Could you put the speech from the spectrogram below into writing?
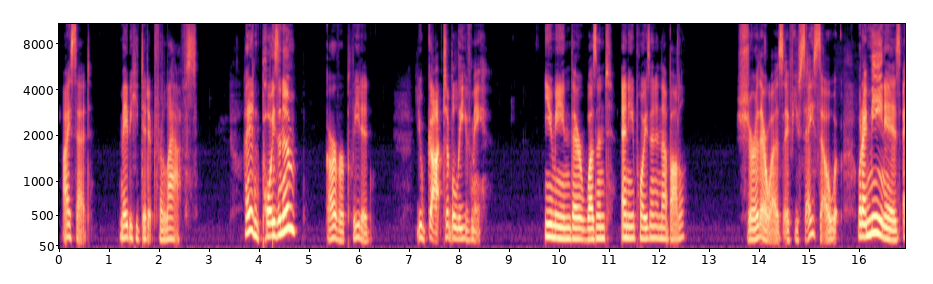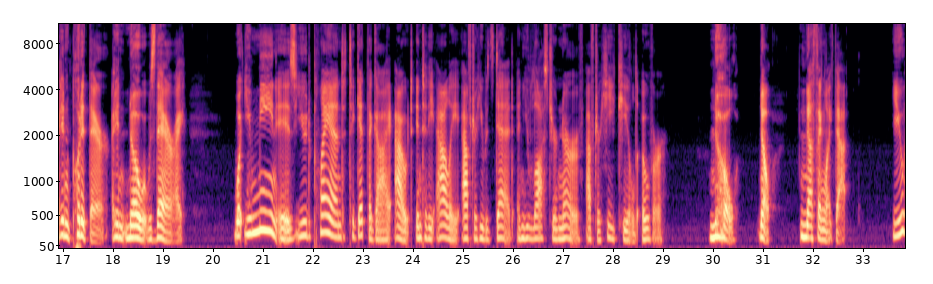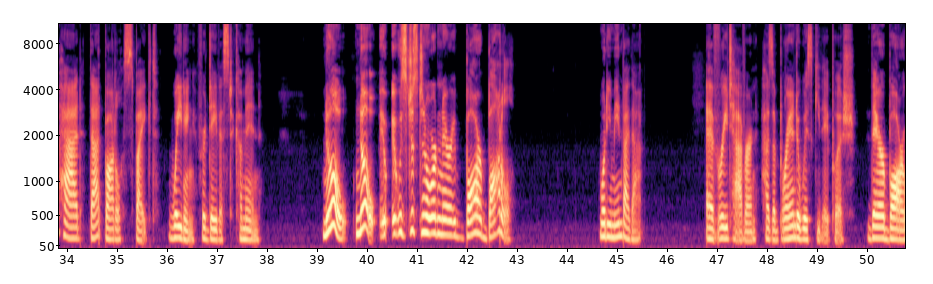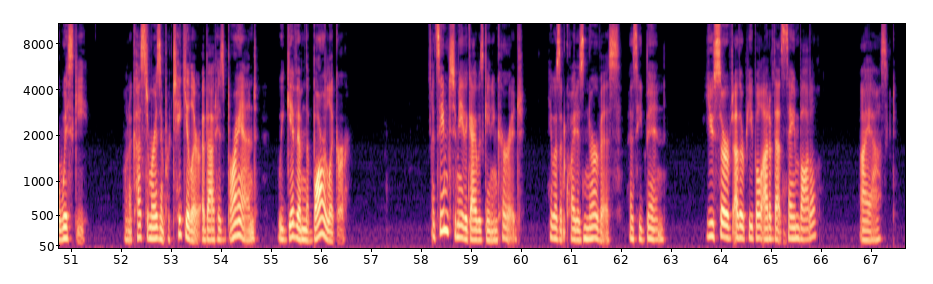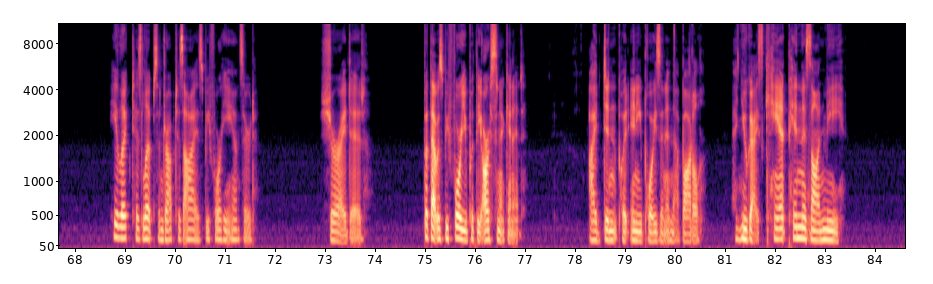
I said, maybe he did it for laughs. I didn't poison him, Garver pleaded. You got to believe me. You mean there wasn't any poison in that bottle? Sure, there was, if you say so. What I mean is, I didn't put it there. I didn't know it was there. I. What you mean is you'd planned to get the guy out into the alley after he was dead, and you lost your nerve after he keeled over. No, no, nothing like that. You had that bottle spiked, waiting for Davis to come in. No, no, it, it was just an ordinary bar bottle. What do you mean by that? Every tavern has a brand of whiskey they push, their bar whiskey. When a customer isn't particular about his brand, we give him the bar liquor. It seemed to me the guy was gaining courage. He wasn't quite as nervous as he'd been. You served other people out of that same bottle? I asked. He licked his lips and dropped his eyes before he answered. Sure, I did. But that was before you put the arsenic in it. I didn't put any poison in that bottle. And you guys can't pin this on me.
